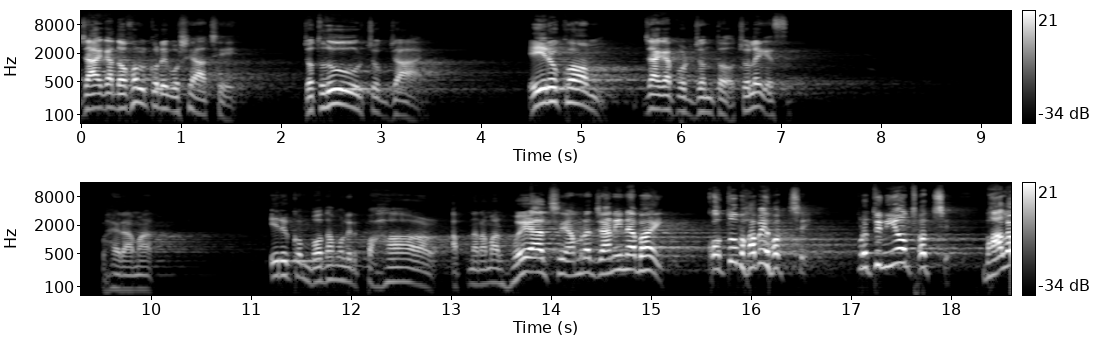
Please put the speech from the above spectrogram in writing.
জায়গা দখল করে বসে আছে, যতদূর চোখ যায়। এইরকম জায়গা পর্যন্ত চলে গেছে। ভাইরা আমার এরকম বদামলের পাহাড় আপনার আমার হয়ে আছে, আমরা জানি না ভাই। কতভাবে হচ্ছে, প্রতিনিয়ত হচ্ছে। ভালো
